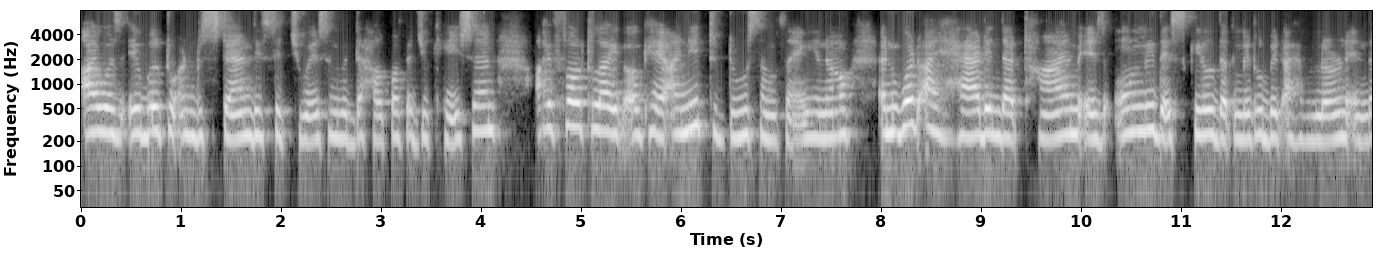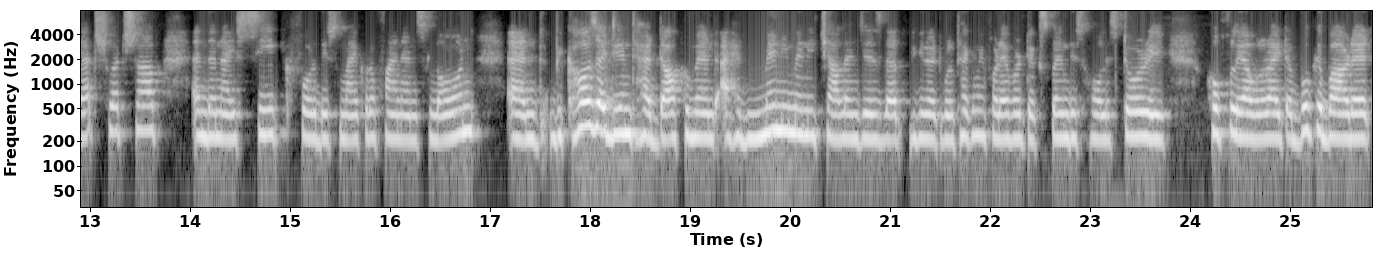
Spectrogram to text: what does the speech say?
I was able to understand this situation with the help of education, I felt like, okay, I need to do something, you know. And what I had in that time is only the skill that little bit I have learned in that sweatshop. And then I seek for this microfinance loan. And because I didn't have document, I had many, many challenges that, you know, it will take me forever to explain this whole story hopefully i will write a book about it.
